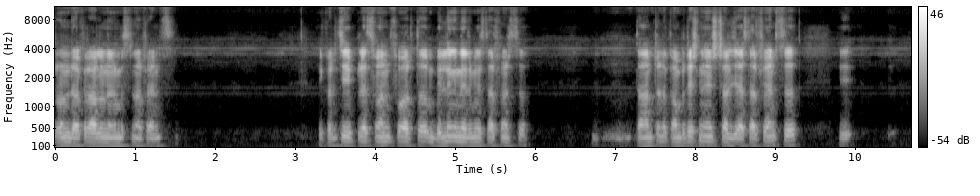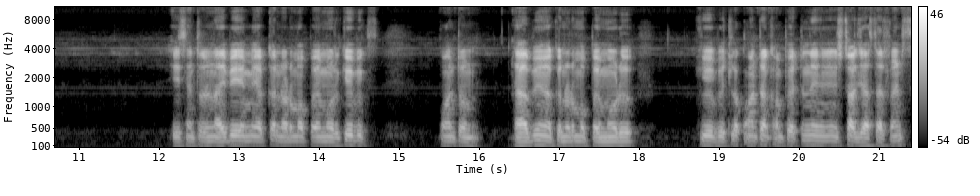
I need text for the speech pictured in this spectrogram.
రెండు ఎకరాలు నిర్మిస్తున్నారు ఫ్రెండ్స్ ఇక్కడ జీ ప్లస్ వన్ ఫోర్తో బిల్డింగ్ నిర్మిస్తారు ఫ్రెండ్స్ దాంట్లో కంపిటీషన్ ఇన్స్టాల్ చేస్తారు ఫ్రెండ్స్ ఈ- ఈ సెంటర్లో ఐబిఎం యొక్క నూట ముప్పై మూడు క్యూబిక్స్ క్వాంటమ్ ఐబిఎం యొక్క నూట ముప్పై మూడు క్యూబిట్లో క్వాంటమ్ కంప్యూటర్ని ఇన్స్టాల్ చేస్తారు ఫ్రెండ్స్.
